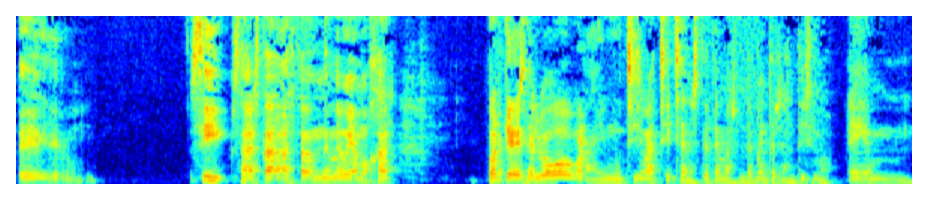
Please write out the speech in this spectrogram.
Eh, sí, o sea, hasta, hasta dónde me voy a mojar. Porque desde luego, bueno, hay muchísima chicha en este tema, es un tema interesantísimo. Em,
